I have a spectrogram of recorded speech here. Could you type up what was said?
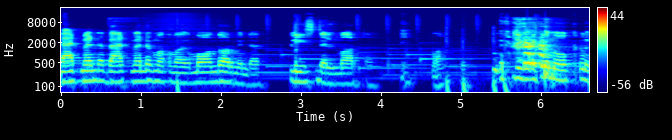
ബാറ്റ്മാന്റെ ബാറ്റ്മാന്റെ മോന്ത ഓർമ്മയുണ്ട്. പ്ലീസ് ടെൽ മാർട്ട ഇങ്ങനെ നോക്കണ്.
